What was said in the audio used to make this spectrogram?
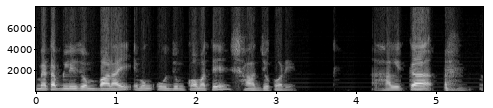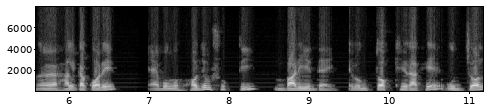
মেটাবলিজম বাড়ায় এবং ওজন কমাতে সাহায্য করে। হালকা হালকা করে এবং হজম শক্তি বাড়িয়ে দেয় এবং ত্বককে রাখে উজ্জ্বল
